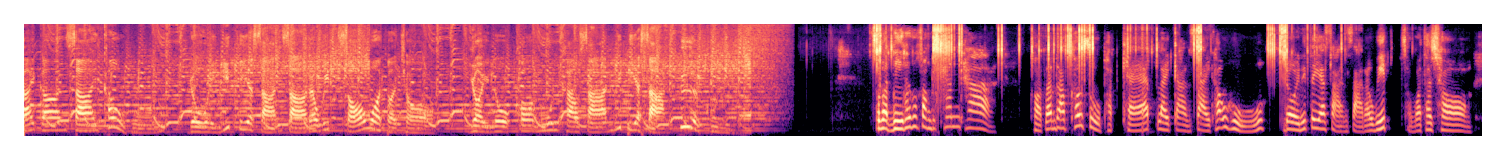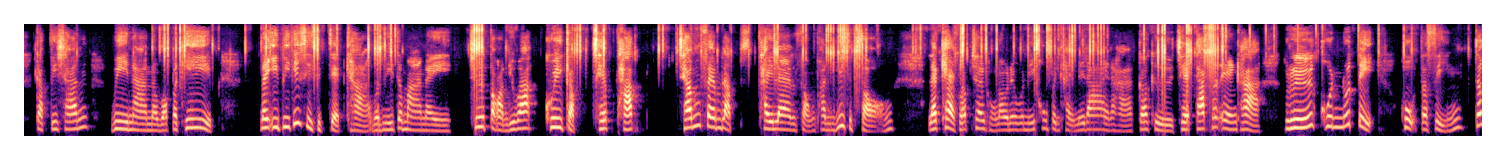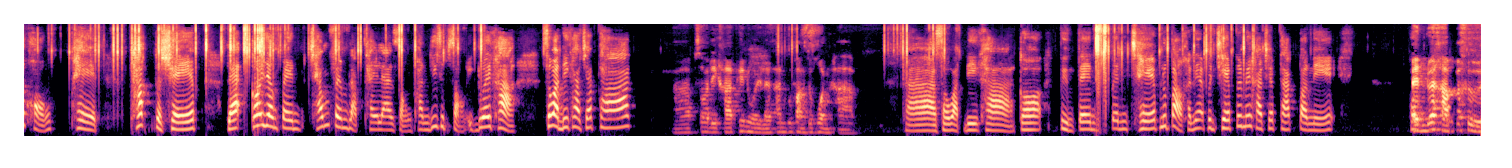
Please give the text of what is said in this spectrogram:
รายการสายเข้าหูโดยนิตยสารสารวิทย์ สวทช ย่อยโลกข้อมูลข่าวสารวิทยาศาสตร์เพื่อคุณ สวัสดีท่านผู้ฟังทุกท่านค่ะ ขอต้อนรับเข้าสู่พอดแคสต์รายการสายเข้าหู โดยนิตยสารสารวิทย์ สวทช กับดิฉัน วีนานวประทีปใน EP ที่ 47 ค่ะ วันนี้จะมาใน ชื่อตอนที่ว่าคุยกับเชฟทักแชมป์ FameLab Thailand 2022 และแขกรับเชิญของเราในวันนี้คงเป็นใครไม่ได้นะคะ ก็คือเชฟทักนั่นเองค่ะ หรือคุณนุติหุตสิงห์เจ้าของเพจทัก the Chef และก็ยังเป็นแชมป์ FameLab Thailand 2022 อีกด้วยค่ะ สวัสดีค่ะเชฟทักครับ สวัสดีครับ พี่หนุยและท่านผู้ฟังทุกคนครับค่ะ สวัสดีค่ะ ก็ตื่นเต้นเป็นเชฟหรือเปล่าคะเนี่ยเป็นเชฟด้วยไหมคะเชฟทักตอนนี้ เป็นด้วยครับก็คือ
